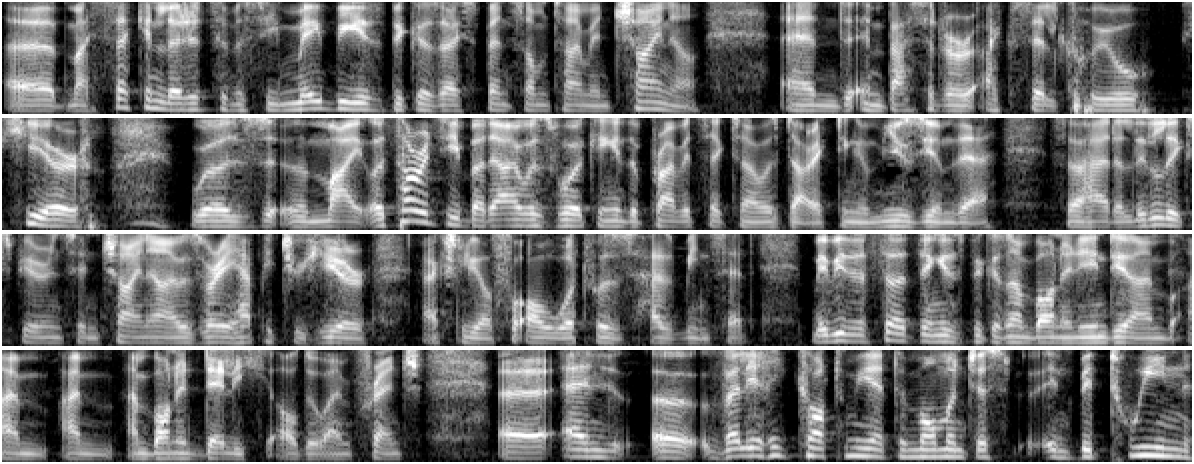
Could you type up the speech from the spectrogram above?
Uh, my second legitimacy maybe is because I spent some time in China, and Ambassador Axel Cruau here was uh, my authority, but I was working in the private sector. I was directing a museum there, so I had a little experience in China. I was very happy to hear actually of all what was has been said. Maybe the third thing is because I'm born in India. I'm I'm I'm, I'm born in Delhi, although I'm French, uh, and uh, Valérie caught me at a moment just in between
